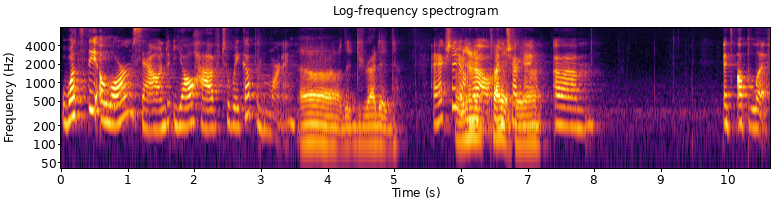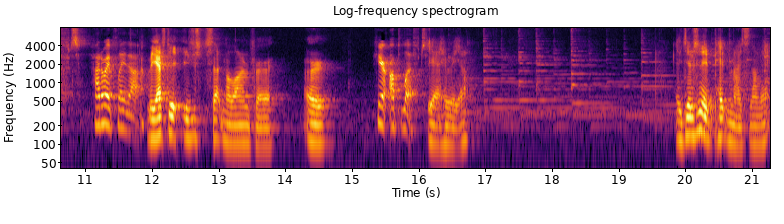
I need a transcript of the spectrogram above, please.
What's the alarm sound y'all have to wake up in the morning? Oh, the dreaded. I actually don't know. I'm checking. Um, it's uplift. How do I play that? We have to. You just set an alarm for, or Here, uplift. yeah, here we go. It gives me a pit in my stomach.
